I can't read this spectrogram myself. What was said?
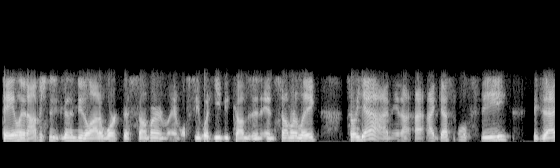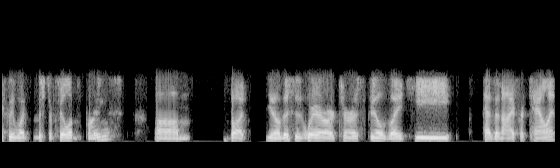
Dalen obviously is going to need a lot of work this summer, and, and we'll see what he becomes in, in summer league so yeah, I mean, I, I guess we'll see exactly what Mr. Phillips brings. Um, but you know, this is where Arturas feels like he has an eye for talent,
